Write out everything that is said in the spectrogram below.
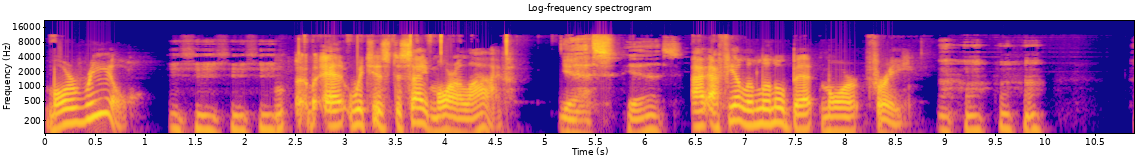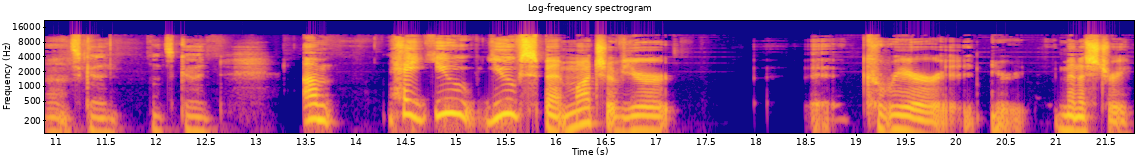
more real, mm-hmm. Mm-hmm. Uh, which is to say, more alive. Yes, yes. I, I feel a little bit more free. Uh-huh, uh-huh. Oh, that's good. That's good. Um, hey, you you've spent much of your uh, career, your ministry,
